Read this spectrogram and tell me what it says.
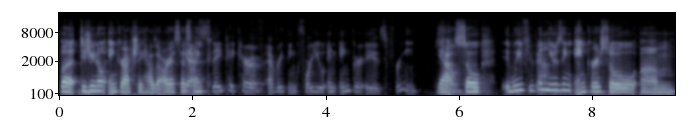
But did you know Anchor actually has a RSS yes, link? they take care of everything for you, and Anchor is free. Yeah, So, so we've been that. using Anchor. So um,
